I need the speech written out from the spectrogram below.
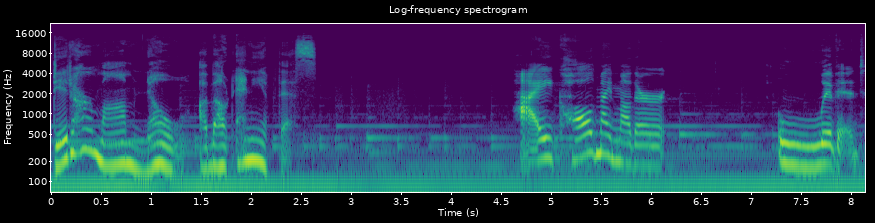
Did her mom know about any of this? I called my mother livid.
